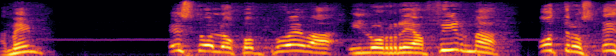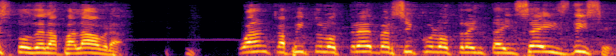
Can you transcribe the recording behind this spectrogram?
Amén. Esto lo comprueba y lo reafirma otros textos de la palabra. Juan capítulo 3, versículo 36 dice,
